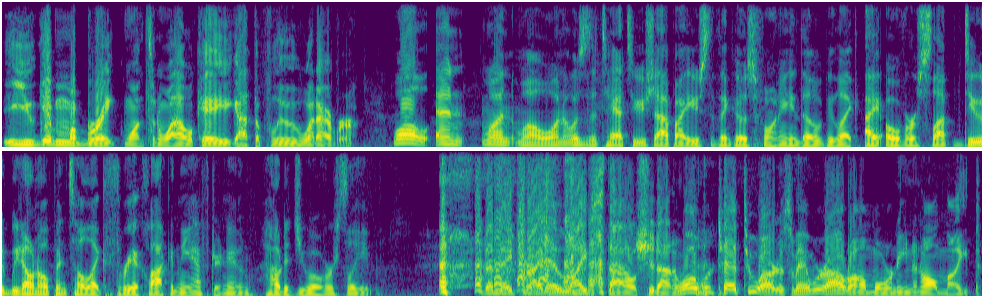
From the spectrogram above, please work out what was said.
You give them a break once in a while. Okay, you got the flu, whatever. Well, and when well, when it was the tattoo shop, I used to think it was funny. They'll be like, "I overslept, dude. We don't open till like three o'clock in the afternoon. How did you oversleep?" then they try that lifestyle shit on it. Well, we're tattoo artists, man. We're out all morning and all night.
